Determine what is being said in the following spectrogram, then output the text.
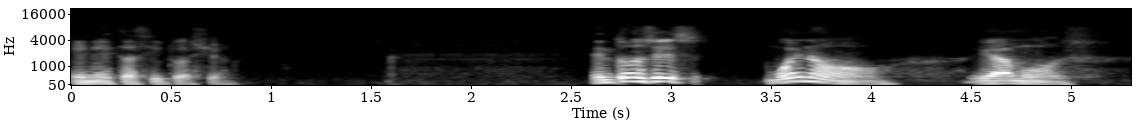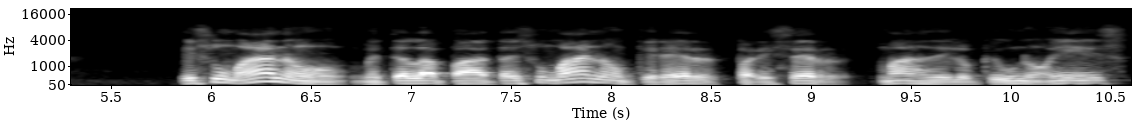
en esta situación. Entonces, bueno, digamos, es humano meter la pata, es humano querer parecer más de lo que uno es,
